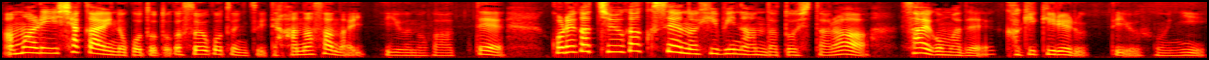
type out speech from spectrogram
あまり社会のこととかそういうことについて話さないっていうのがあってこれが中学生の日々なんだとしたら最後まで書ききれるっていうふうに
